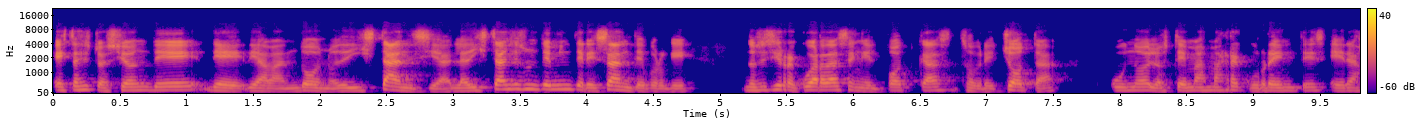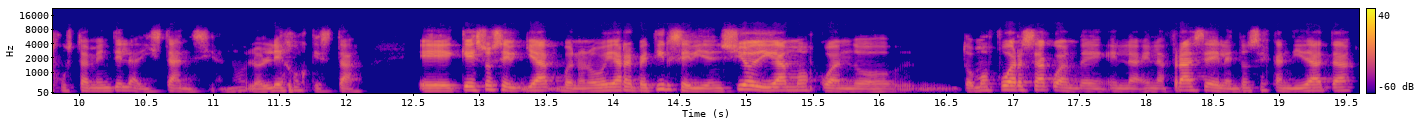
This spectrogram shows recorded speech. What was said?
esta situación de, de, abandono, de distancia. La distancia es un tema interesante porque no sé si recuerdas en el podcast sobre Chota, uno de los temas más recurrentes era justamente la distancia, ¿no? lo lejos que está. Eh, que eso se, ya, bueno, no voy a repetir, se evidenció, digamos, cuando tomó fuerza cuando, en, la, en la frase de la entonces candidata,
